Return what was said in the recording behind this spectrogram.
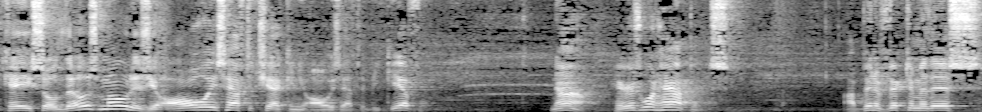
Okay, so those motors you always have to check and you always have to be careful. Now, here's what happens. I've been a victim of this.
